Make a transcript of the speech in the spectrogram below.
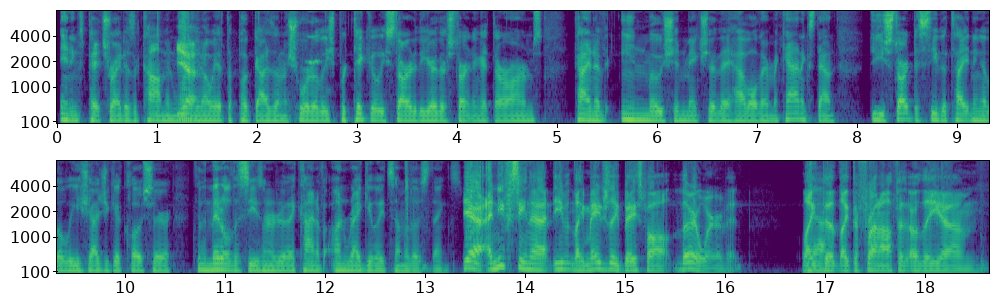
innings pitch, right, as a common one. Yeah. You know, we have to put guys on a shorter leash, particularly start of the year. They're starting to get their arms kind of in motion, make sure they have all their mechanics down. Do you start to see the tightening of the leash as you get closer to the middle of the season, or do they kind of unregulate some of those things? Yeah, and you've seen that even like Major League Baseball, they're aware of it. Like Yeah. the like the front office or the um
